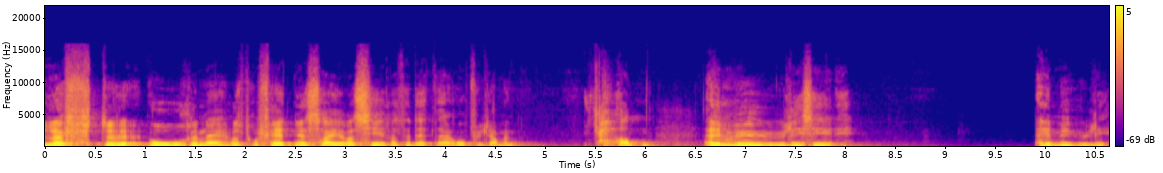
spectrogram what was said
løfteordene hos profeten Jesaja og sier at dette er oppfylt. Ja, men han? Er det mulig, sier de. Er det mulig?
